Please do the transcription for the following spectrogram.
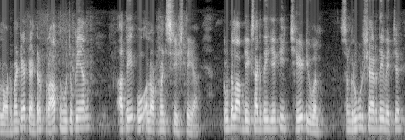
ਅਲੋਟਮੈਂਟ ਹੈ ਟੈਂਡਰ ਪ੍ਰਾਪਤ ਹੋ ਚੁੱਕੇ ਹਨ ਅਤੇ ਉਹ ਅਲੋਟਮੈਂਟ ਸਟੇਜ ਤੇ ਆ। ਟੋਟਲ ਆਪ ਦੇਖ ਸਕਦੇ ਜੇ ਕਿ 6 ਟਿਊਬਲ ਸੰਗਰੂਰ ਸ਼ਹਿਰ ਦੇ ਵਿੱਚ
